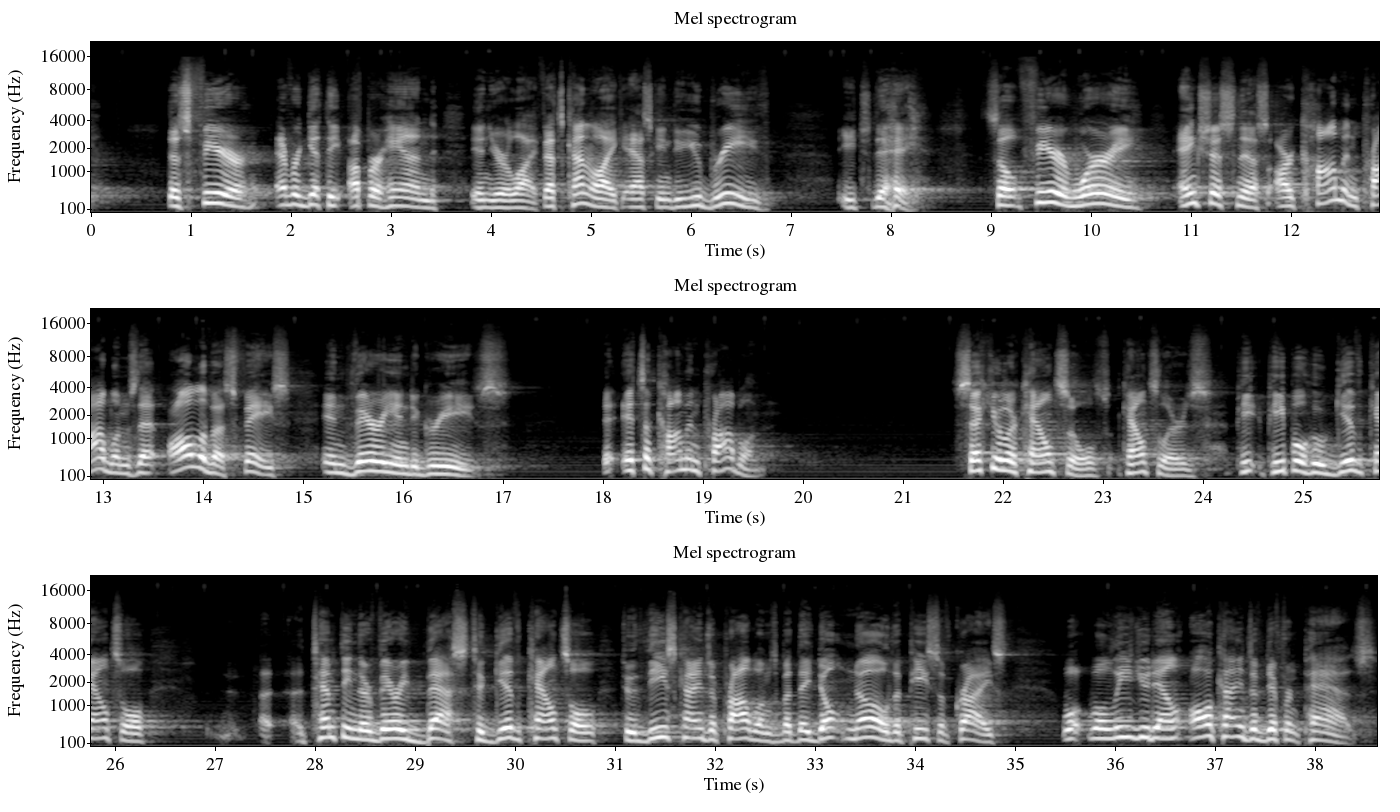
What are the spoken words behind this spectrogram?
Does fear ever get the upper hand in your life? That's kind of like asking, do you breathe each day? So, fear, worry, anxiousness are common problems that all of us face in varying degrees. It's a common problem. Secular counsels, counselors, pe- people who give counsel, uh, attempting their very best to give counsel to these kinds of problems, but they don't know the peace of Christ, will, will lead you down all kinds of different paths.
